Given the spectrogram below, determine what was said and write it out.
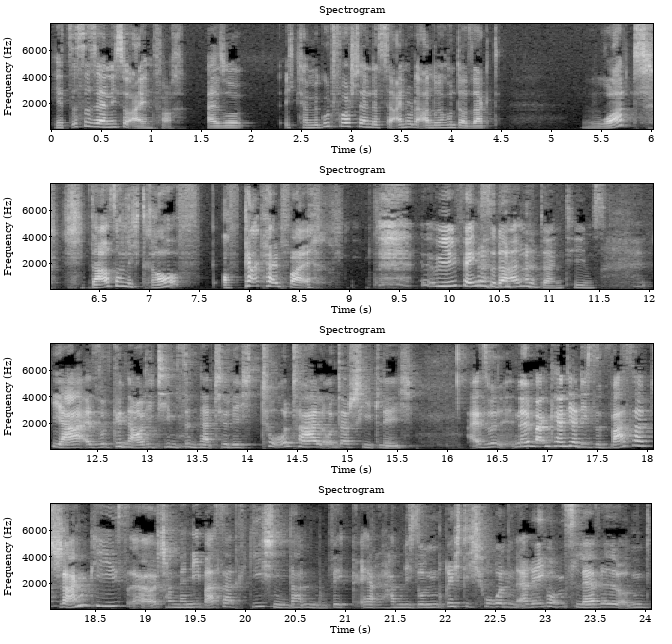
Jetzt ist es ja nicht so einfach. Also ich kann mir gut vorstellen, dass der ein oder andere Hund da sagt, what? Da soll ich drauf? Auf gar keinen Fall. Wie fängst du da an mit deinen Teams? Ja, also genau, die Teams sind natürlich total unterschiedlich. Also, ne, man kennt ja diese Wasserjunkies, äh, schon wenn die Wasser riechen, dann äh, haben die so einen richtig hohen Erregungslevel und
